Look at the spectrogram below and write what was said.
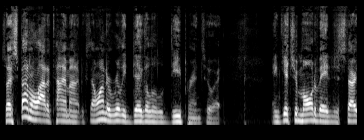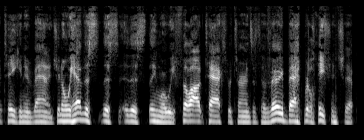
So I spent a lot of time on it because I wanted to really dig a little deeper into it and get you motivated to start taking advantage. You know, we have this this this thing where we fill out tax returns. It's a very bad relationship.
